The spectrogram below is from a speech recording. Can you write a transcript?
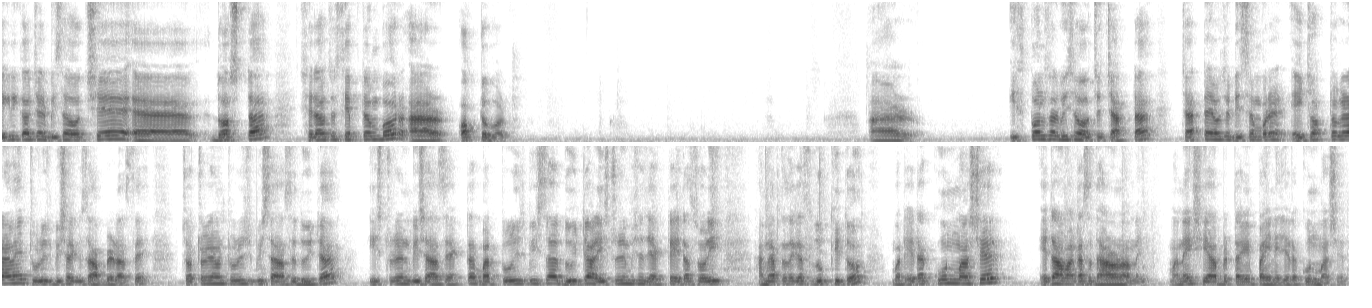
এগ্রিকালচার ভিসা হচ্ছে দশটা। সেটা হচ্ছে সেপ্টেম্বর আর অক্টোবর। আর স্পন্সর ভিসা হচ্ছে চারটা। চারটায় হচ্ছে ডিসেম্বরের এই চট্টগ্রামে ট্যুরিস্ট ভিসার কিছু আপডেট আছে। চট্টগ্রামে ট্যুরিস্ট ভিসা আছে দুইটা স্টুডেন্ট ভিসা আছে একটা বাট ট্যুরিস্ট ভিসা দুইটা আর স্টুডেন্ট ভিসা যে একটা, এটা সরি আমি আপনাদের কাছে দুঃখিত বাট এটা কোন মাসের, এটা আমার কাছে ধারণা নেই। মানে সেই আপডেটটা আমি পাইনি নাই যেটা কোন মাসের।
